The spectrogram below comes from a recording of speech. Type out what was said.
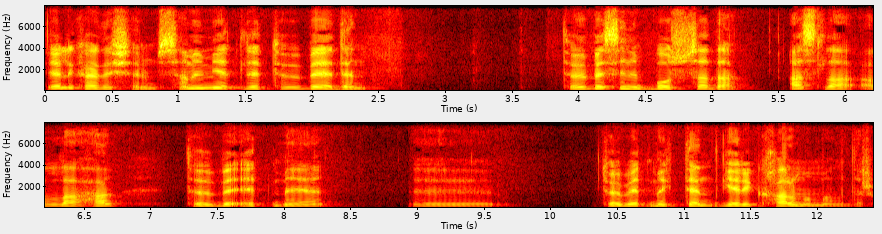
Değerli kardeşlerim, samimiyetle tövbe eden, tövbesini bozsa da asla Allah'a tövbe etmeye, e, tövbe etmekten geri kalmamalıdır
